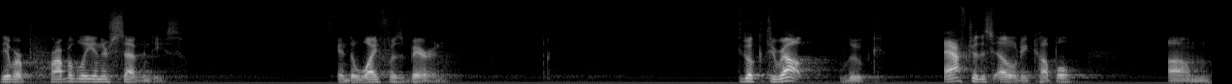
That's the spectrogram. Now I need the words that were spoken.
They were probably in their 70s, and the wife was barren. If you look throughout Luke, after this elderly couple, um,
